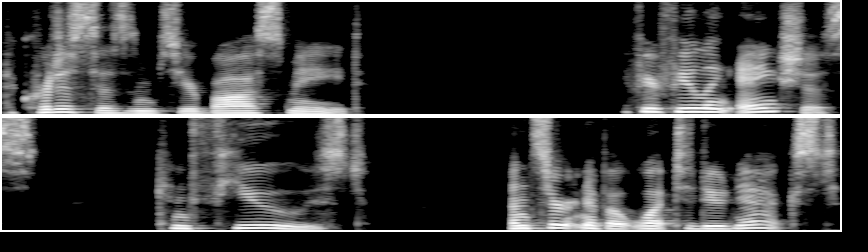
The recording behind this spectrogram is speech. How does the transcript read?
the criticisms your boss made. If you're feeling anxious, confused, uncertain about what to do next,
